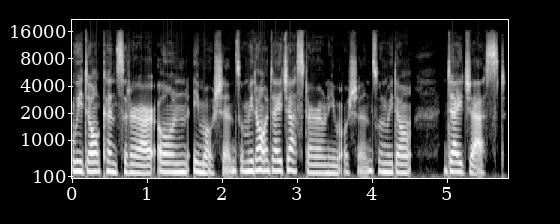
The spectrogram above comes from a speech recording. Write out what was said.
we don't consider our own emotions, when we don't digest our own emotions, when we don't digest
